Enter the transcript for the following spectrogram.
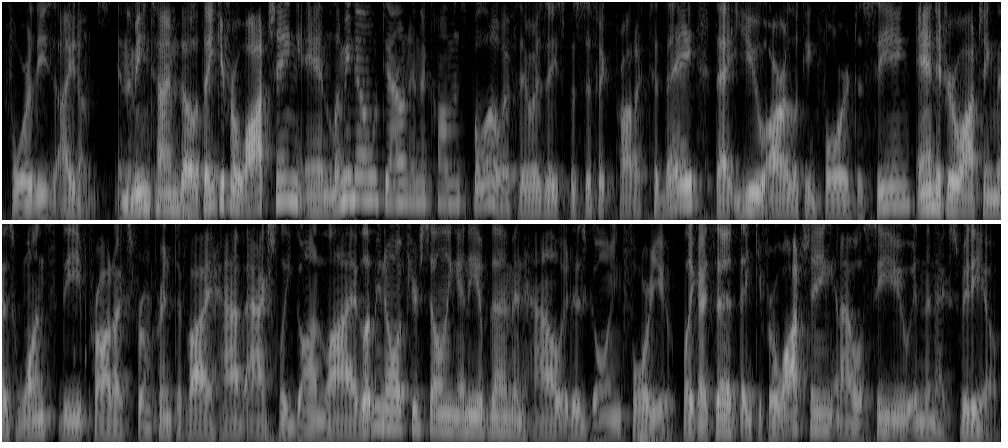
for these items. In the meantime though, thank you for watching and let me know down in the comments below if there was a specific product today that you are looking forward to seeing. And if you're watching this once the products from Printify have actually gone live, let me know if you're selling any of them and how it is going for you. Like I said, thank you for watching and I will see you in the next video.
